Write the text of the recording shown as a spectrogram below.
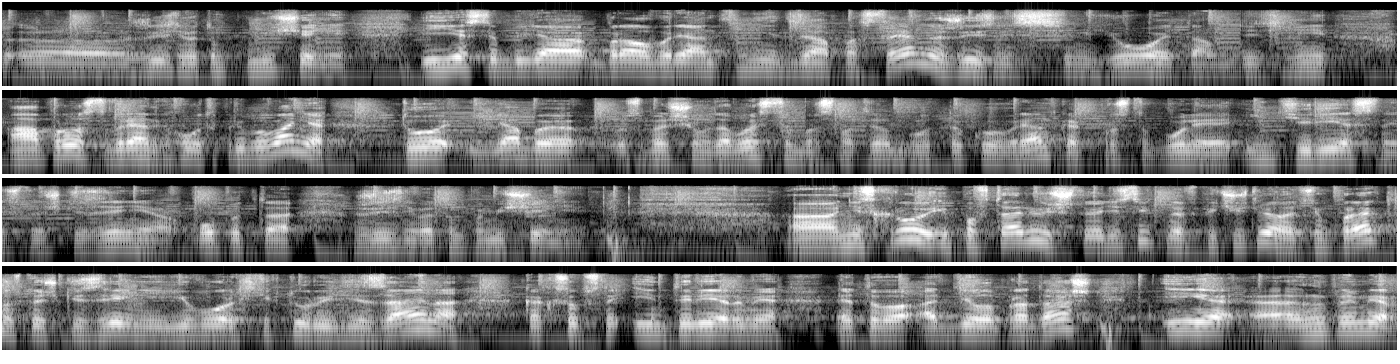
э, жизни в этом помещении. И если бы я брал вариант не для постоянной жизни с семьей, там, детьми, а просто вариант какого-то пребывания, то я бы с большим удовольствием рассмотрел бы вот такой вариант, как просто более интересный с точки зрения опыта жизни в этом помещении. А, не скрою и повторюсь, что я действительно впечатлен этим проектом с точки зрения его архитектуры и дизайна, как, собственно, и интерьерами этого отдела продаж. И, э, например,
